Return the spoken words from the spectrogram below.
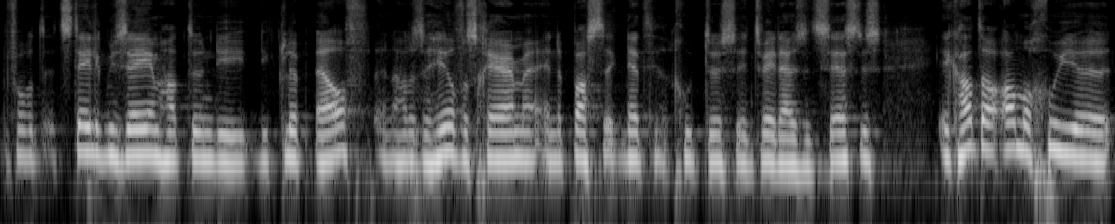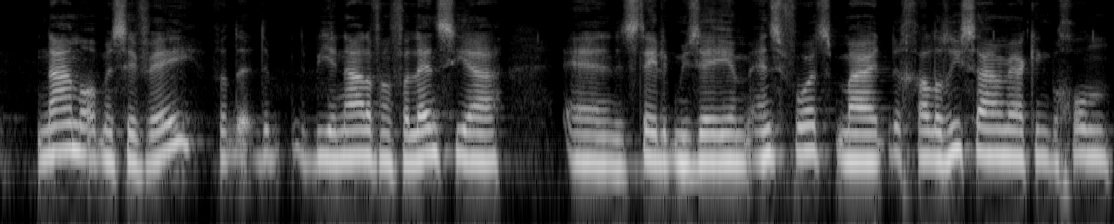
bijvoorbeeld het Stedelijk Museum had toen die, die Club 11. En dan hadden ze heel veel schermen. En daar paste ik net goed tussen in 2006. Dus ik had al allemaal goede namen op mijn cv. Van de, de, de Biennale van Valencia en het Stedelijk Museum enzovoorts. Maar de galerie-samenwerking begon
